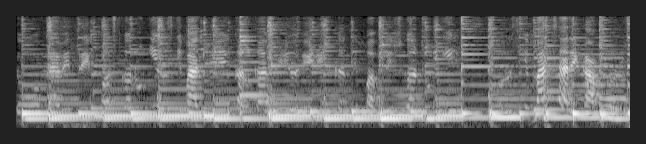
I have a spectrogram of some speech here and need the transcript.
तो मैं अभी ब्रेकफास्ट करूँगी, उसके बाद में कल का वीडियो एडिट सारे काम तो कर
